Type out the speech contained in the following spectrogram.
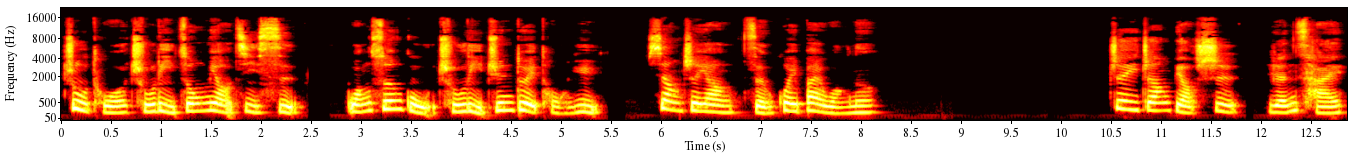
祝陀处理宗庙祭祀，王孙谷处理军队统御，像这样怎会败亡呢？”这一章表示，人才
